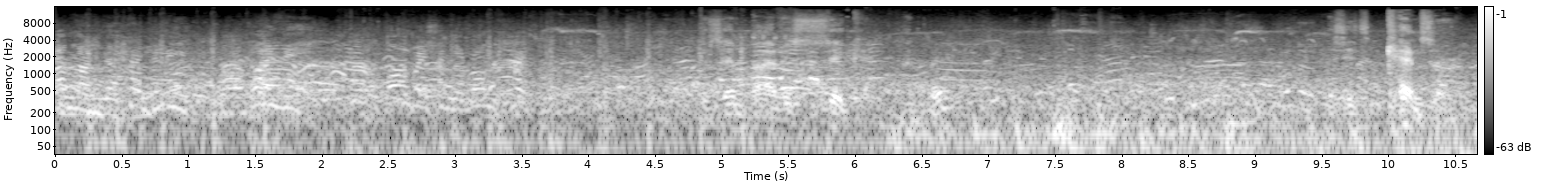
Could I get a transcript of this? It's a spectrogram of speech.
I'm under. Why me? Always in the wrong place. This empire is sick. This is cancer.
